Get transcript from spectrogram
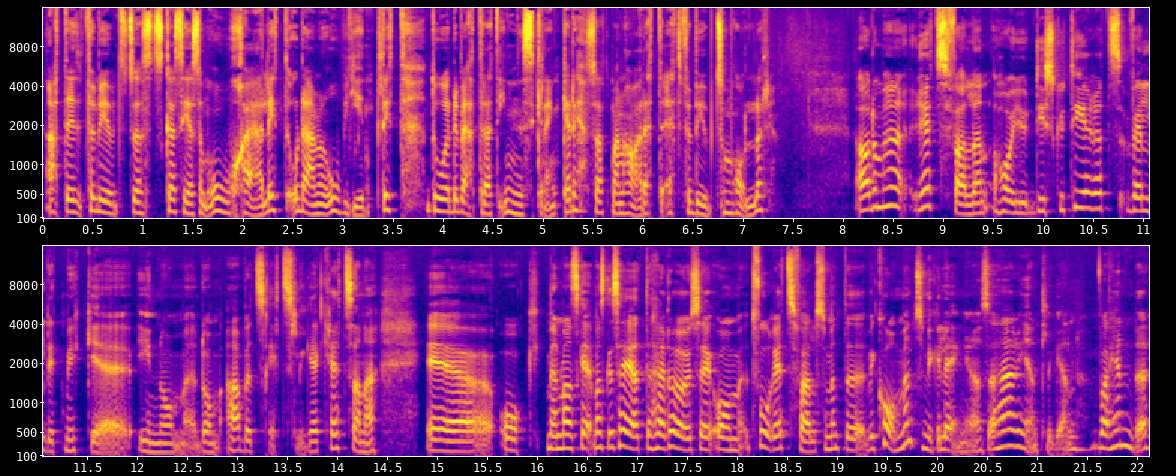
att ett förbud ska, ska ses som oskäligt och därmed ogiltigt, då är det bättre att inskränka det så att man har ett, ett förbud som håller. Ja, de här rättsfallen har ju diskuterats väldigt mycket inom de arbetsrättsliga kretsarna. Eh, och, men man ska, man ska säga att det här rör sig om två rättsfall som inte, vi kom inte så mycket längre än så här egentligen. Vad hände?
